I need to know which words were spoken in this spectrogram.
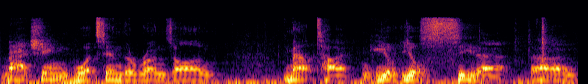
matching what's in the runs on mount type. You'll, you'll see that. Um,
